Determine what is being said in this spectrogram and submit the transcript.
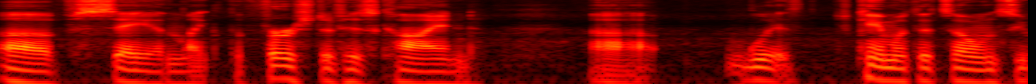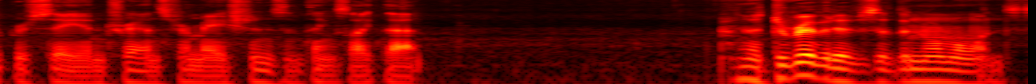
of Saiyan, like the first of his kind, uh, with came with its own Super Saiyan transformations and things like that, uh, derivatives of the normal ones.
